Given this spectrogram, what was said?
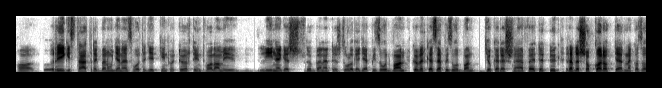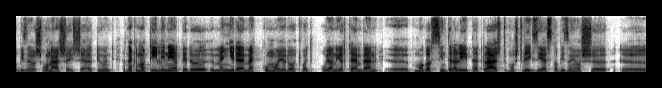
ha régi Star ugyanez volt egyébként, hogy történt valami lényeges, döbbenetes dolog egy epizódban, következő epizódban gyökeresen elfejtettük, ráadásul a karakternek az a bizonyos vonása is eltűnt. Hát nekem a Tillinél például ő mennyire megkomolyodott, vagy olyan értelemben ö, magas szintre lépett. Lásd, most végzi ezt a bizonyos ö, hát, ö,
